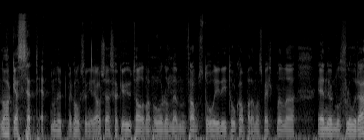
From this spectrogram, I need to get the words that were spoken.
nå har ikke jeg sett ett minutt med Kongsvinger i år, så jeg skal ikke uttale meg på hvordan de framsto i de to kampene de har spilt. Men 1-0 mot Florø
